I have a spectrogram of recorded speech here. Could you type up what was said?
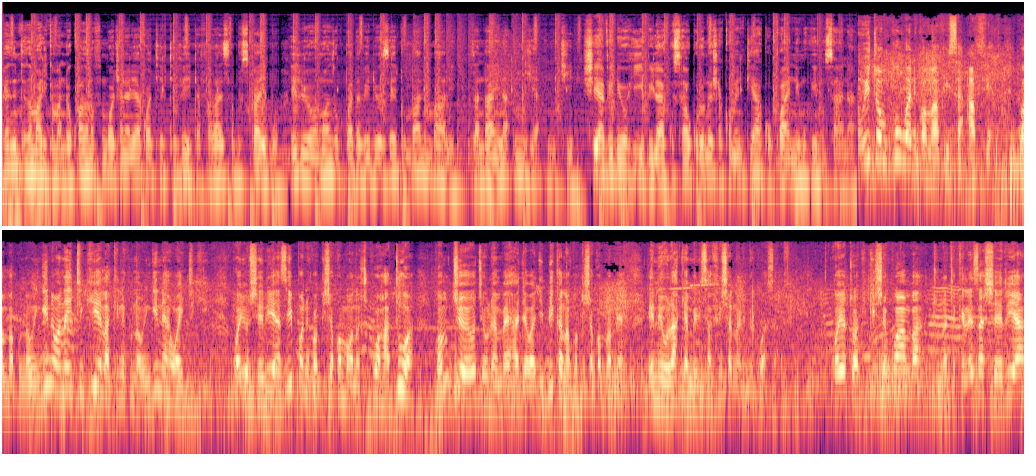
Mpenzi mtazamaji, kama ndio kwanza nafungua chaneli yako ya Tifu TV, tafadhali subscribe ili uwe mwanzo kupata video zetu mbalimbali za ndani na nje ya nchi. Share video hii bila ya kusahau kudondosha komenti yako, kwani ni muhimu sana. Wito mkubwa ni kwa maafisa afya kwamba kuna wengine wanaitikia, lakini kuna wengine hawaitikii. Kwa hiyo sheria zipo ni kuhakikisha kwamba wanachukua hatua kwa mtu yoyote yule ambaye hajawajibika na kuhakikisha kwamba eneo lake amelisafisha na limekuwa safi. Kwa hiyo tuhakikishe kwamba tunatekeleza sheria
